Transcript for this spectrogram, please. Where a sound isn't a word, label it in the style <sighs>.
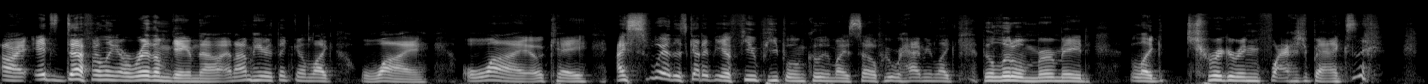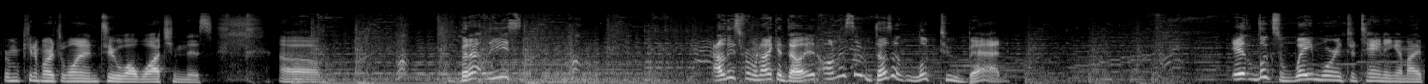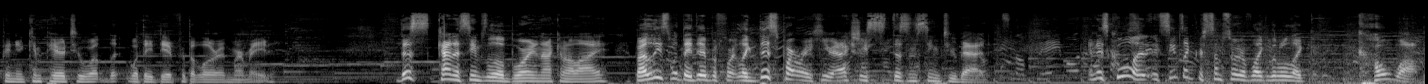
Alright, it's definitely a rhythm game now, and I'm here thinking like, why? Why? Okay. I swear there's gotta be a few people, including myself, who were having like the little mermaid like triggering flashbacks <laughs> from Kingdom Hearts 1 and 2 while watching this. Um, but at least at least from what I can tell, it honestly doesn't look too bad. It looks way more entertaining, in my opinion, compared to what what they did for the Little Mermaid. This kind of seems a little boring, not gonna lie. But at least what they did before, like this part right here, actually doesn't seem too bad. And it's cool. It, it seems like there's some sort of like little like co-op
